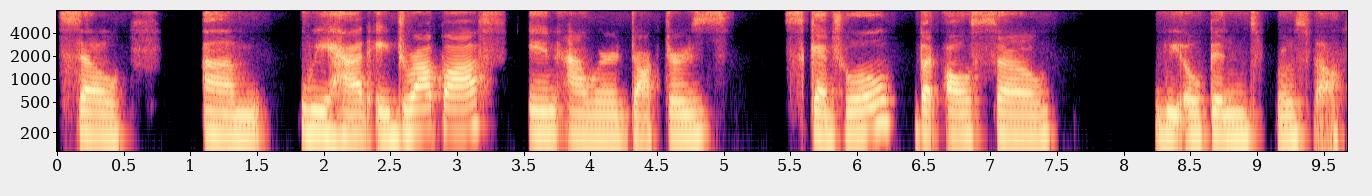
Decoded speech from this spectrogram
So um, we had a drop off in our doctor's schedule, but also we opened Roseville.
